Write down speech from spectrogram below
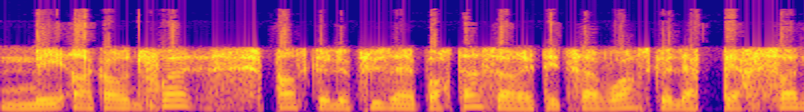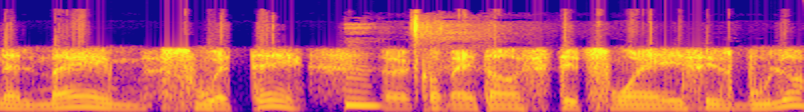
Mais encore une fois, je pense que le plus important, ça aurait été de savoir ce que la personne elle-même souhaitait hmm. euh, comme intensité de soins. Et c'est ce bout-là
